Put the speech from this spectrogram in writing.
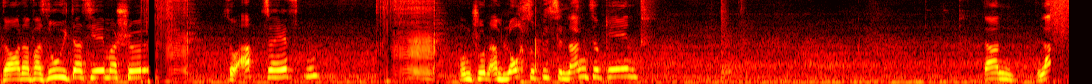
So, dann versuche ich das hier immer schön so abzuheften und schon am Loch so ein bisschen lang zu gehen. Dann lassen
